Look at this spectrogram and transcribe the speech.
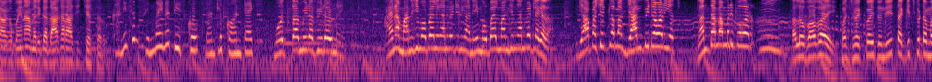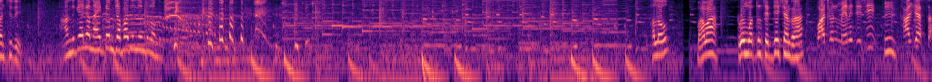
కాకపోయినా అమెరికా దాకా రాసిచ్చేస్తారు కనీసం సిమ్ అయినా తీసుకో దాంట్లో కాంటాక్ట్స్ మొత్తం మీద ఫీడ్ ఉన్నాయి అయినా మనిషి మొబైల్ కనిపెట్టింది కానీ మొబైల్ మనిషిని కనిపెట్టలే కదా. జ్ఞాపశక్తిలో మాకు జ్ఞానపీఠ పడియచ్చు గంత మెమరీ పవర్ హలో బాబాయ్ కొంచెం ఎక్కువైతుంది తగ్గించుకుంటే మంచిది. అందుకే నైట్ టైం చపాతీలు తింటున్నాం. హలో మామా రూమ్ మొత్తం సెట్ చేశాను రా వాచ్మెన్ మేనేజ్ చేసి కాల్ చేస్తా.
